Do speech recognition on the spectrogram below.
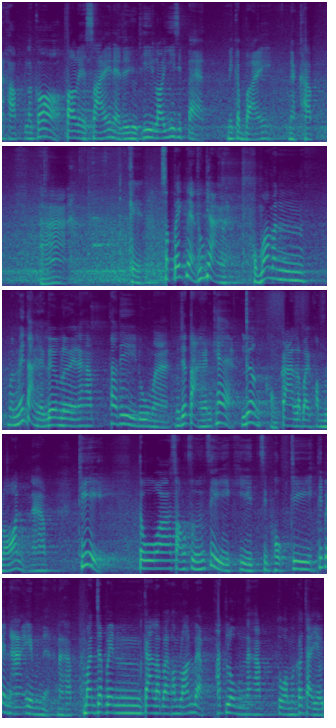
นะครับ แล้วก็ storage size เนี่ยจะอยู่ที่ 128 m b นะครับอ่าโอเคสเปคเนี่ยทุกอย่างเนี่ยผมว่ามันมันไม่ต่างจากเดิมเลยนะครับ เท่าที่ดูมา มันจะต่างกันแค่เรื่องของการระบายความร้อนนะครับ ที่ตัว 204ขีด 16G ที่เป็น RM เนี่ยนะครับ มันจะเป็นการระบายความร้อนแบบพัดลมนะครับ ตัวมันก็จะยา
